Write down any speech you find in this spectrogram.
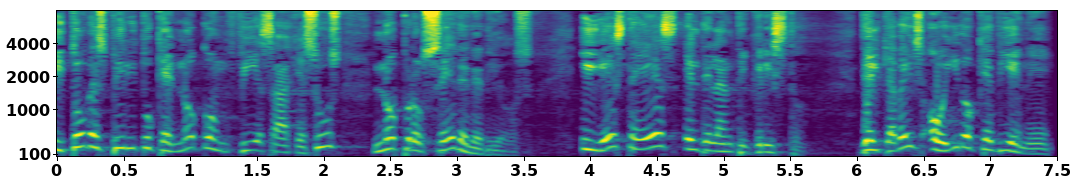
Y todo espíritu que no confiesa a Jesús no procede de Dios. Y este es el del anticristo, del que habéis oído que viene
